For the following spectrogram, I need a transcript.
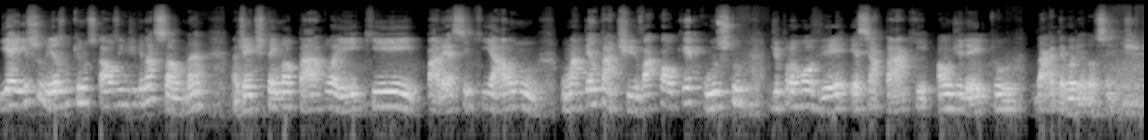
e é isso mesmo que nos causa indignação, né? A gente tem notado aí que parece que há um, uma tentativa a qualquer custo de promover esse ataque a um direito da categoria docente.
